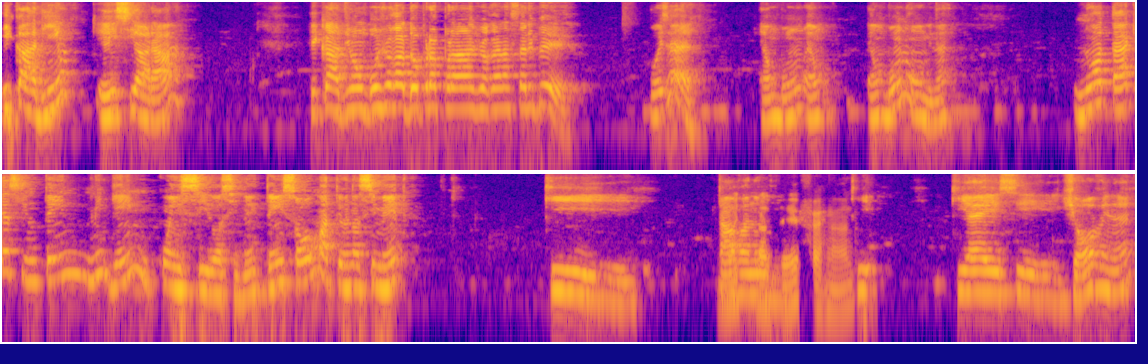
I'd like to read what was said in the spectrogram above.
Ricardinho, ex-Ceará. Ricardinho é um bom jogador para jogar na Série B. Pois é é um bom, é um, é um bom nome, né? No ataque, assim, não tem ninguém conhecido assim, né? Tem só o Matheus Nascimento, que tava no. Prazer, Fernando. Que, que é esse jovem, né?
